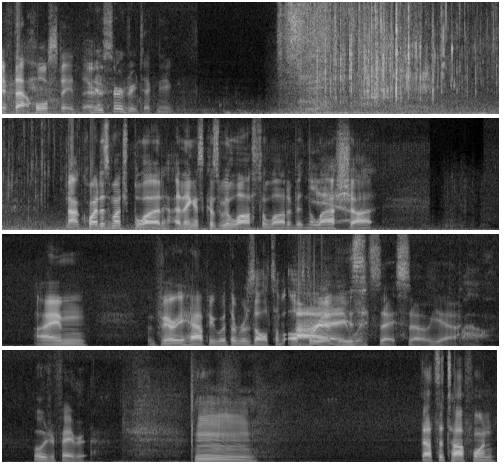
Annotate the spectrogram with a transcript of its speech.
if that hole stayed there. New surgery technique. Not quite as much blood. I think it's because we lost a lot of it in the last shot. I'm very happy with the results of all three I of these. would say so, yeah. Wow. What was your favorite? Hmm. That's a tough one.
